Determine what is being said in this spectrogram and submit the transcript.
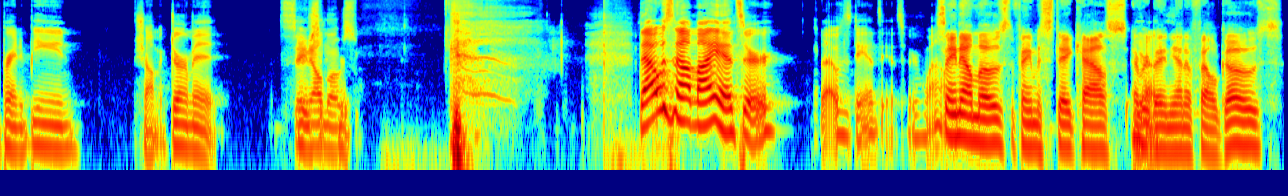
Brandon Beane, Sean McDermott. St. Elmo's. That was not my answer. That was Dan's answer. Wow. St. Elmo's, the famous steakhouse. Everybody in the NFL goes.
